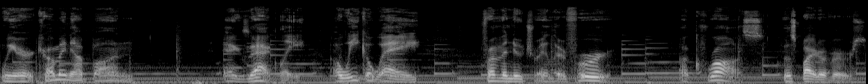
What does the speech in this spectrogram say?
we are coming up on exactly a week away from the new trailer for Across the Spider Verse.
